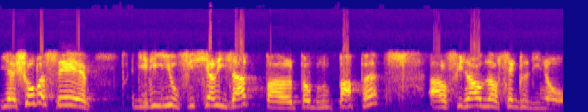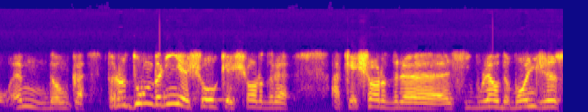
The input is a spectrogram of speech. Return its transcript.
i això va ser, diria, oficialitzat pel, un papa al final del segle XIX. Eh? Donc, però d'on venia això, aquest ordre, aquest ordre, si voleu, de monges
